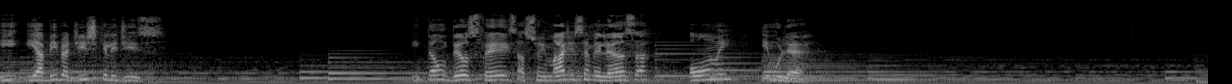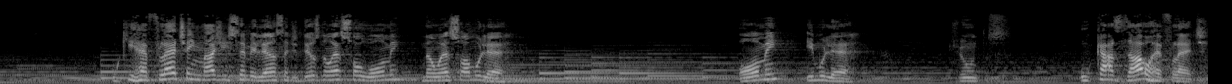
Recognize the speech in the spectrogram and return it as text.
E, e a Bíblia diz que ele diz: Então Deus fez a sua imagem e semelhança, homem e mulher. que reflete a imagem e semelhança de Deus não é só o homem, não é só a mulher. Homem e mulher, juntos. O casal reflete.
